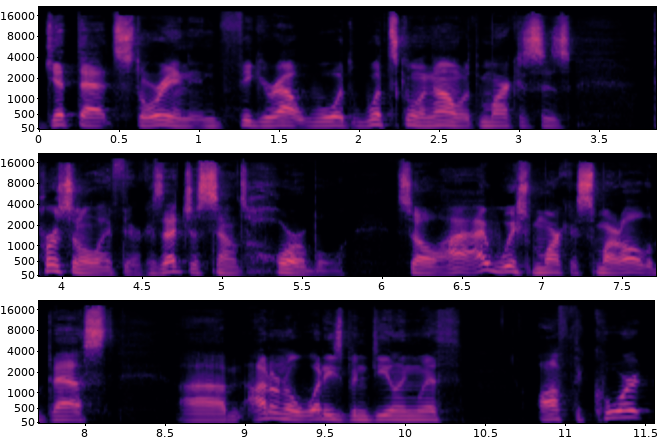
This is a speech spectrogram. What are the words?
get that story and, and figure out what what's going on with Marcus's personal life there because that just sounds horrible. So I, I, wish Marcus Smart all the best. Um, I don't know what he's been dealing with off the court.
